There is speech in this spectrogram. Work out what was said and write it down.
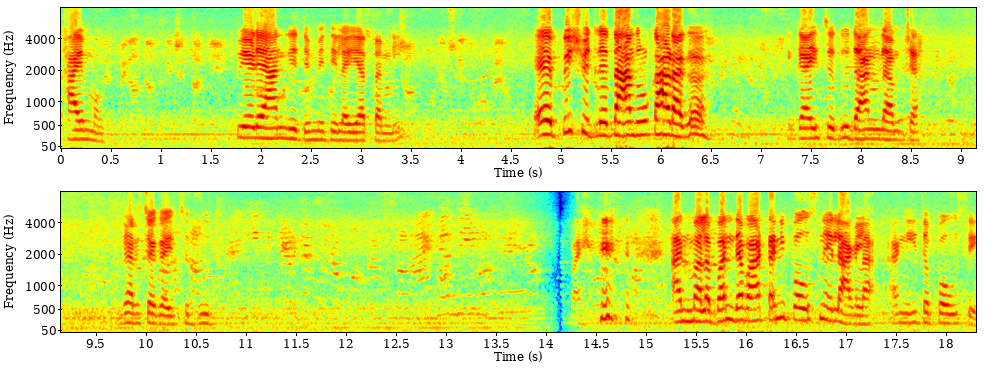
खाय मग. पेढे आणले ते मी तिला येताना. ए पिशवीतले तांदूळ काढा ग. गाईचं दूध आणलं आमच्या. घरच्या गाईचं दूध. आहे आणि मला बंद्या वाटाने पाऊस नाही लागला. आणि इथं पाऊस आहे.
